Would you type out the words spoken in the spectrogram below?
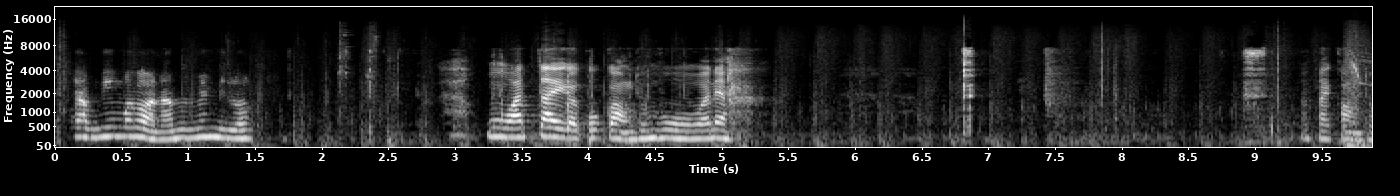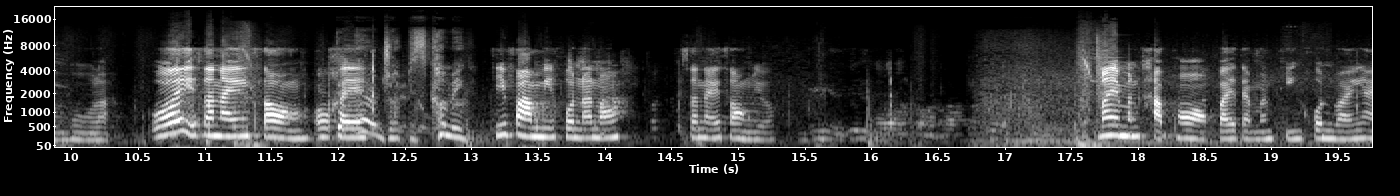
พยายามวิ่งมาก่อนนะ มันไม่มีรถมึงวัดใจกับกูกล่องชมพูปะเนี่ยไปกล่องชมพูละ โอ้ยสไนด์สองโอเค The airdrop is coming. ที่ฟาร์มมีคนนะเนาะสไนด์สองอยู่ ไม่มันขับหอออกไปแต่มันทิ้งคนไว้ไง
